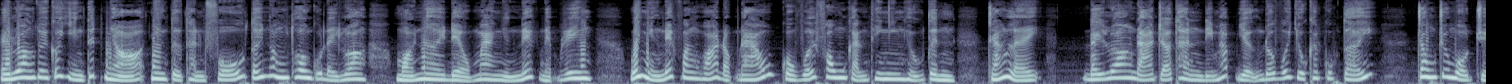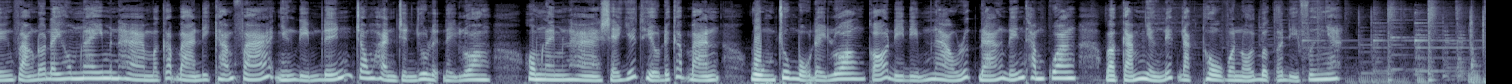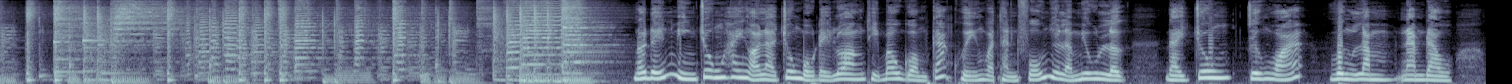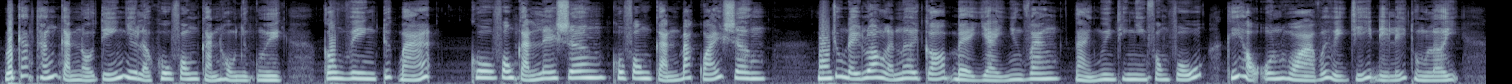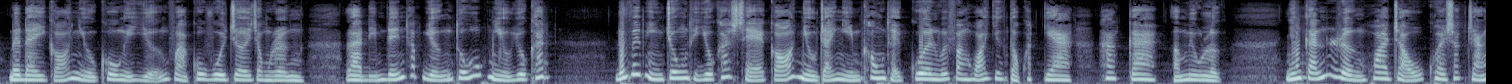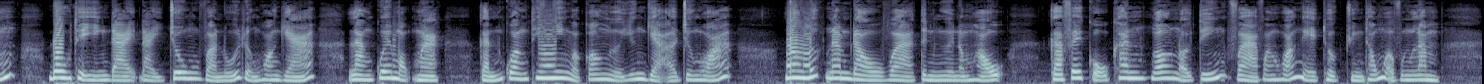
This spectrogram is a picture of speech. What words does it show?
Đài Loan tuy có diện tích nhỏ nhưng từ thành phố tới nông thôn của Đài Loan, mọi nơi đều mang những nét đẹp riêng, với những nét văn hóa độc đáo cùng với phong cảnh thiên nhiên hữu tình, tráng lệ. Đài Loan đã trở thành điểm hấp dẫn đối với du khách quốc tế – trong chương mục chuyện vạn đó đây hôm nay, Minh Hà mời các bạn đi khám phá những điểm đến trong hành trình du lịch Đài Loan. Hôm nay Minh Hà sẽ giới thiệu đến các bạn vùng Trung Bộ Đài Loan có địa điểm nào rất đáng đến tham quan và cảm nhận nét đặc thù và nổi bật ở địa phương nhé. Nói đến miền Trung hay gọi là Trung Bộ Đài Loan thì bao gồm các huyện và thành phố như là Miêu Lực, Đài Trung, Trương Hóa, Vân Lâm, Nam Đầu với các thắng cảnh nổi tiếng như là khu phong cảnh Hồ Nhật Nguyệt, công viên Tuyết Bá, khu phong cảnh Lê Sơn, khu phong cảnh Bát Quái Sơn. Miền Trung Đài Loan là nơi có bề dày nhân văn, tài nguyên thiên nhiên phong phú, khí hậu ôn hòa với vị trí địa lý thuận lợi. Nơi đây có nhiều khu nghỉ dưỡng và khu vui chơi trong rừng, là điểm đến hấp dẫn thu hút nhiều du khách. Đến với miền Trung thì du khách sẽ có nhiều trải nghiệm không thể quên với văn hóa dân tộc khách gia Hakka ở Miêu Lực những cánh rừng hoa trậu khoe sắc trắng, đô thị hiện đại đại trung và núi rừng hoang dã, làng quê mộc mạc, cảnh quan thiên nhiên và con người dân dạ ở Trương Hóa, non nước Nam Đầu và tình người nồng hậu, cà phê cổ khanh ngon nổi tiếng và văn hóa nghệ thuật truyền thống ở Vương Lâm.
